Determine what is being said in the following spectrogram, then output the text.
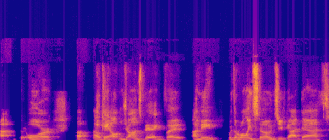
uh, or uh, okay, Elton John's big, but I mean, with the Rolling Stones, you've got Death,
